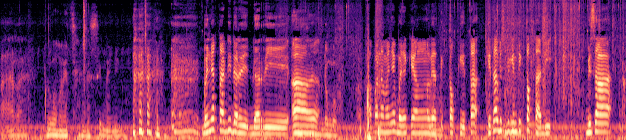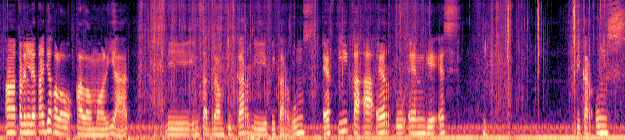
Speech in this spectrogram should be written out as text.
Parah Gua mau ngeliat mesin anjing. banyak tadi dari dari eh, Dong, dong. apa namanya banyak yang ngeliat TikTok kita. Kita habis bikin TikTok tadi. Bisa eh, kalian lihat aja kalau kalau mau lihat di Instagram Fikar di Fikar Ungs F I K A R U N G S. Fikar Ungs.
